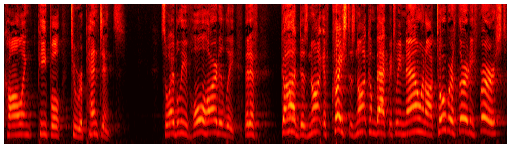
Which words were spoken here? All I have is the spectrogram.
calling people to repentance. So I believe wholeheartedly that if God does not, if Christ does not come back between now and October 31st,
